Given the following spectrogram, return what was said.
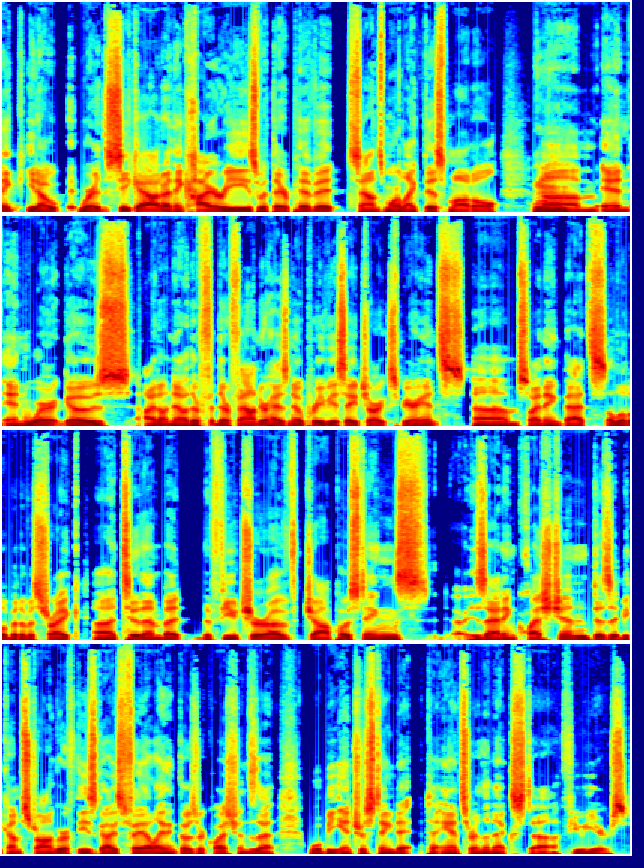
think, you know, where the SeekOut, I think hireEZ with their pivot sounds more like this model. Um, and and where it goes, I don't know. Their their founder has no previous HR experience, um, so I think that's a little bit of a strike uh, to them. But the future of job postings, is that in question? Does it become stronger if these guys fail? I think those are questions that will be interesting to, to answer in the next uh, few years.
